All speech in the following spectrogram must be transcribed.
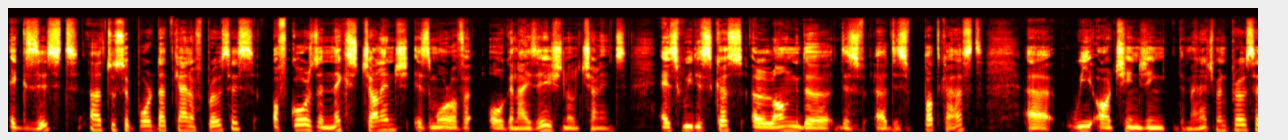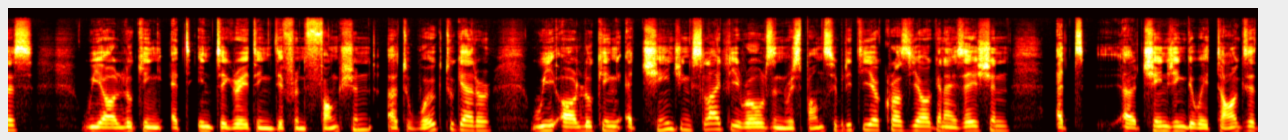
exists uh, to support that kind of process. Of course, the next challenge is more of an organizational challenge. As we discuss along the this uh, this podcast, uh, we are changing the management process. We are looking at integrating different functions uh, to work together. We are looking at changing slightly roles and responsibility across the organization at uh, changing the way target,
